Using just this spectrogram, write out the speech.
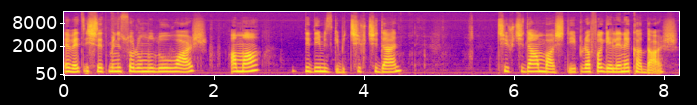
evet işletmenin sorumluluğu var ama dediğimiz gibi çiftçiden çiftçiden başlayıp rafa gelene kadar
